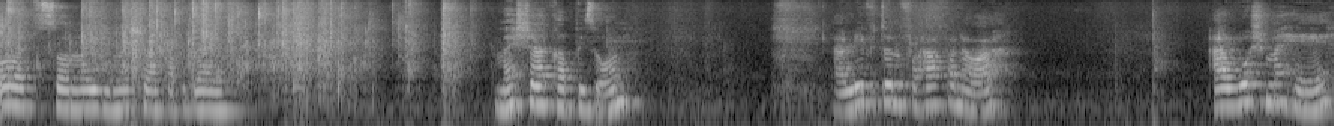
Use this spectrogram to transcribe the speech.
oh it's so noisy, my shower cap guys. My shower cap is on. I'll leave it on for half an hour. I'll wash my hair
